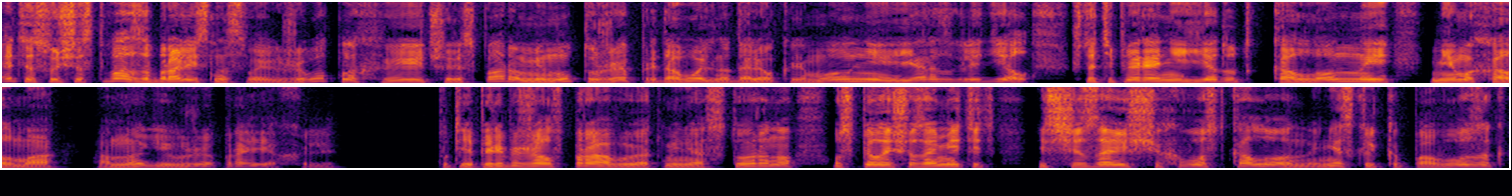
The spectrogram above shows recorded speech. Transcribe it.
Эти существа забрались на своих животных, и через пару минут уже при довольно далекой молнии я разглядел, что теперь они едут колонной мимо холма, а многие уже проехали. Тут я перебежал в правую от меня сторону, успел еще заметить исчезающий хвост колонны, несколько повозок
